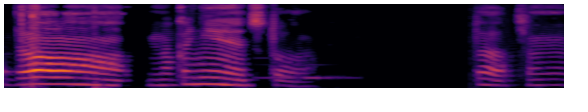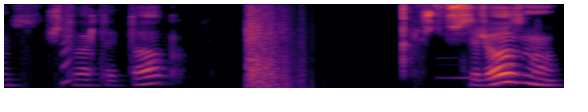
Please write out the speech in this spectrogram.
Да, наконец-то. Так, четвертий етап. Серйозно?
